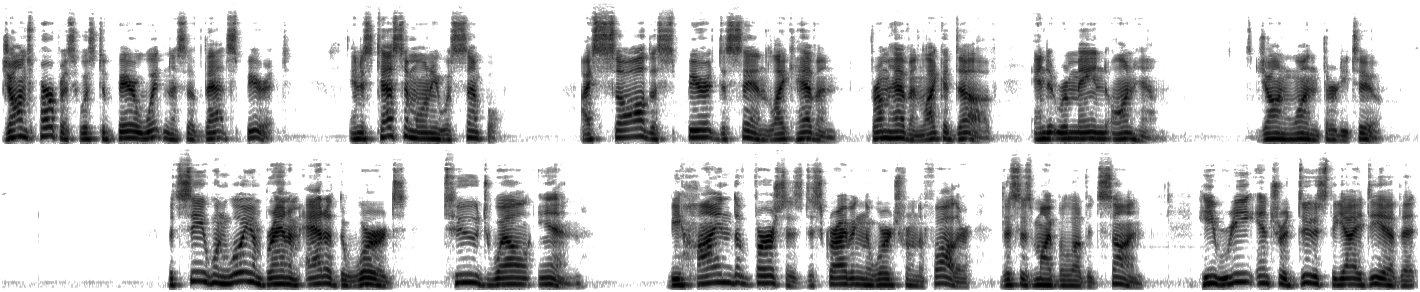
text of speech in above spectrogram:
John's purpose was to bear witness of that Spirit, and his testimony was simple. I saw the Spirit descend like heaven, from heaven, like a dove, and it remained on him. It's John 1 32. But see, when William Branham added the words, to dwell in, behind the verses describing the words from the Father, this is my beloved Son, he reintroduced the idea that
